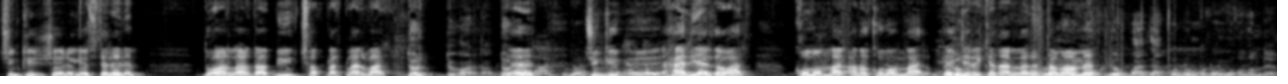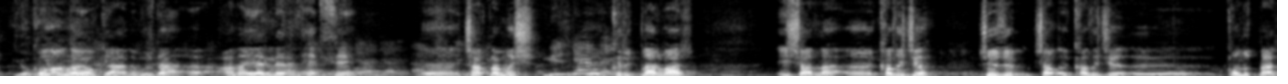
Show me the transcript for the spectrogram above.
Çünkü şöyle gösterelim. Duvarlarda büyük çatlaklar var. Dört duvarda. Dört, Evet. Çünkü e, her yerde var. Kolonlar, ana kolonlar, pencere kenarları Kolonlar tamamen Yok yok evde kolon kolon yok. Kolon da yok. yok kolon da yok yani burada. E, Ana yerlerin hepsi e, çatlamış. E, Kırıklar var. İnşallah e, kalıcı çözüm, çal- kalıcı e, konutlar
